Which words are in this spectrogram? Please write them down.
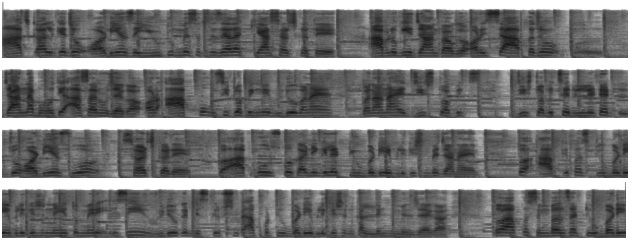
आजकल के जो ऑडियंस है यूट्यूब में सबसे ज़्यादा क्या सर्च करते हैं, आप लोग ये जान पाओगे। और इससे आपका जो जानना बहुत ही आसान हो जाएगा। और आपको उसी टॉपिक में वीडियो बनाए बनाना है जिस टॉपिक जिस टॉपिक से रिलेटेड जो ऑडियंस वो सर्च कर रहे हैं। तो आपको उसको करने के लिए ट्यूब बडी एप्लीकेशन पे जाना है। तो आपके पास ट्यूब बडी एप्लीकेशन नहीं तो मेरे इसी वीडियो के डिस्क्रिप्शन पे आपको ट्यूब बडी एप्लीकेशन का लिंक मिल जाएगा। तो आपको सिंपल सा ट्यूब बडी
